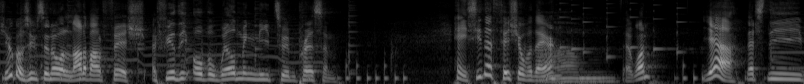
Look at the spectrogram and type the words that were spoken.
Hugo seems to know a lot about fish. I feel the overwhelming need to impress him. Hey, see that fish over there? Um. That one? Yeah, that's the.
